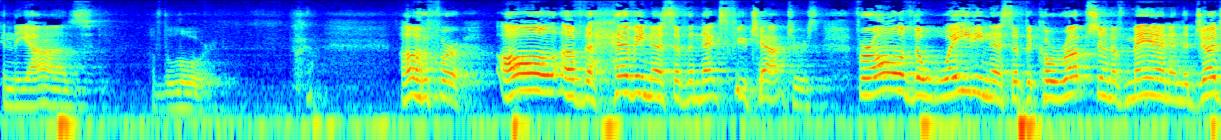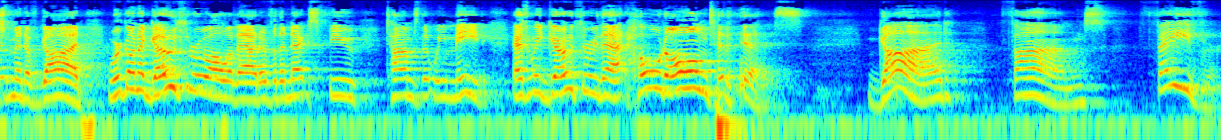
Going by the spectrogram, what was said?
in the eyes of the Lord. oh, for all of the heaviness of the next few chapters, for all of the weightiness of the corruption of man and the judgment of God. We're going to go through all of that over the next few times that we meet. As we go through that, hold on to this. God finds favor.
